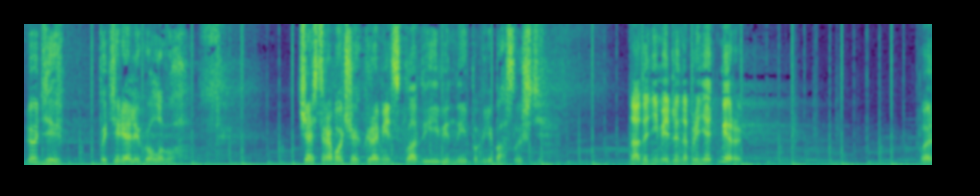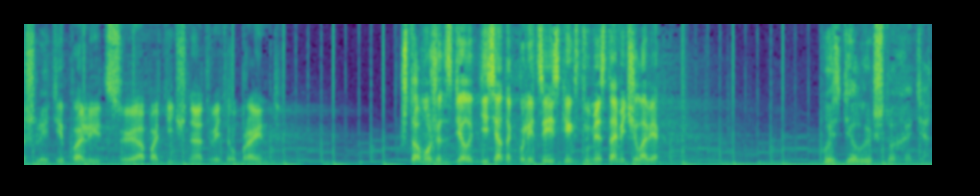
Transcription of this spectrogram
Люди потеряли голову. Часть рабочих громит склады и винные погреба, слышите? Надо немедленно принять меры. «Пошлите полицию», — апатично ответил Брайант. Что может сделать десяток полицейских с двумястами человек? Пусть делают, что хотят.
